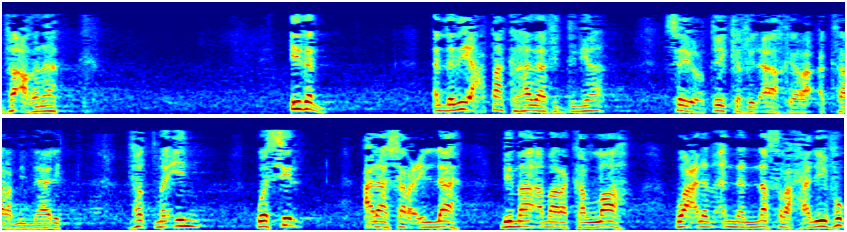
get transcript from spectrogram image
فأغناك. إذا الذي أعطاك هذا في الدنيا سيعطيك في الآخرة أكثر من ذلك. فاطمئن وسر على شرع الله بما أمرك الله واعلم أن النصر حليفك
